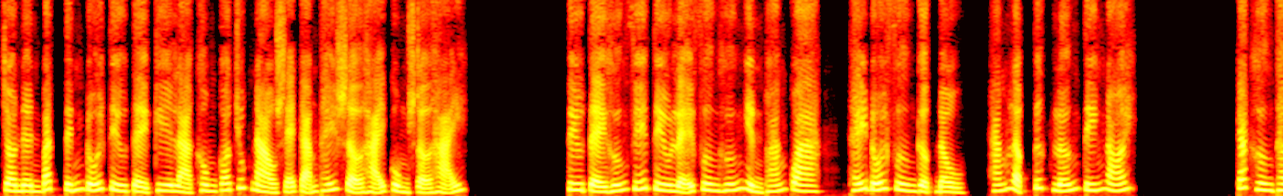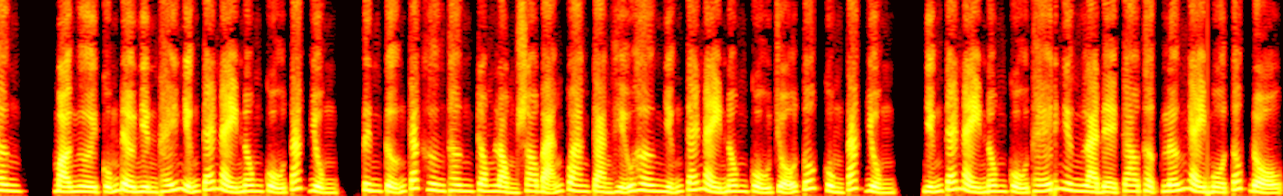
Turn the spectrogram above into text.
cho nên bách tính đối tiêu tề kia là không có chút nào sẽ cảm thấy sợ hãi cùng sợ hãi. Tiêu tề hướng phía tiêu lễ phương hướng nhìn thoáng qua, thấy đối phương gật đầu, hắn lập tức lớn tiếng nói. Các hương thân, mọi người cũng đều nhìn thấy những cái này nông cụ tác dụng, tin tưởng các hương thân trong lòng so bản quan càng hiểu hơn những cái này nông cụ chỗ tốt cùng tác dụng, những cái này nông cụ thế nhưng là đề cao thật lớn ngày mùa tốc độ,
